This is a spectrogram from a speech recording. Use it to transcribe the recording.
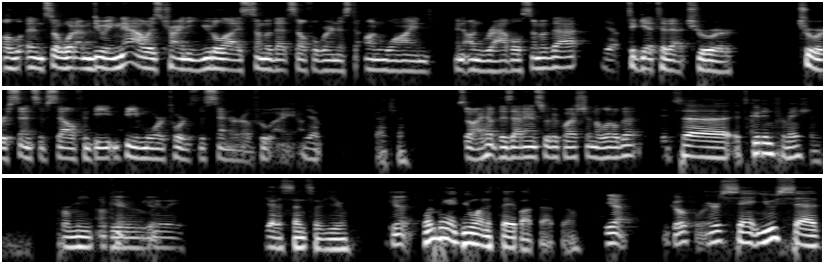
And so what I'm doing now is trying to utilize some of that self awareness to unwind and unravel some of that yep. to get to that truer, truer sense of self and be be more towards the center of who I am. Yep. Gotcha. So I hope does that answer the question a little bit? It's uh it's good information for me to okay, really get a sense of you. Good. One thing I do want to say about that though. Yeah. Go for it. You're saying you said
